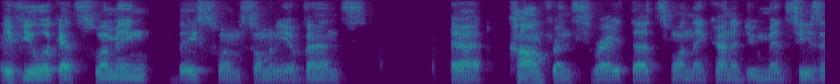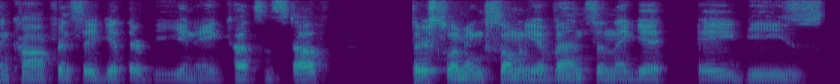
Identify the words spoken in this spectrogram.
If you look at swimming, they swim so many events at conference, right? That's when they kind of do midseason conference. They get their B and A cuts and stuff. They're swimming so many events and they get A, B's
